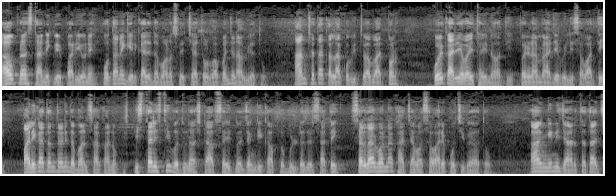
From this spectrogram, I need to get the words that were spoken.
આ ઉપરાંત સ્થાનિક વેપારીઓને પોતાના ગેરકાયદે દબાણો સ્વેચ્છાએ તોડવા પણ જણાવ્યું હતું. આમ છતાં કલાકો વીતવા બાદ પણ કોઈ કાર્યવાહી થઈ ન હતી. પરિણામે આજે વહેલી સવારથી પાલિકા તંત્રની દબાણ શાખાનો પિસ્તાલીસથી વધુના સ્ટાફ સહિતનો જંગી કાફલો બુલડોઝર સાથે સરદારભરના ખાંચામાં સવારે પહોંચી ગયો હતો. આ અંગેની જાણ થતાં જ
